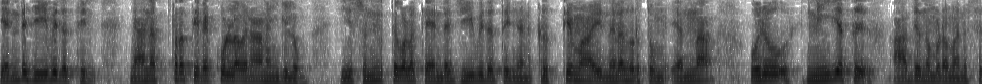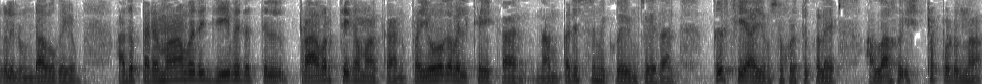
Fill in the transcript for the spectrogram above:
എന്റെ ജീവിതത്തിൽ ഞാൻ എത്ര തിരക്കുള്ളവനാണെങ്കിലും ഈ സുന്നത്തുകളൊക്കെ എന്റെ ജീവിതത്തിൽ ഞാൻ കൃത്യമായി നിലനിർത്തും എന്ന ഒരു നീയത്ത് ആദ്യം നമ്മുടെ മനസ്സുകളിൽ ഉണ്ടാവുകയും അത് പരമാവധി ജീവിതത്തിൽ പ്രാവർത്തികമാക്കാൻ പ്രയോഗവൽക്കരിക്കാൻ നാം പരിശ്രമിക്കുകയും ചെയ്താൽ തീർച്ചയായും സുഹൃത്തുക്കളെ അള്ളാഹു ഇഷ്ടപ്പെടുന്ന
